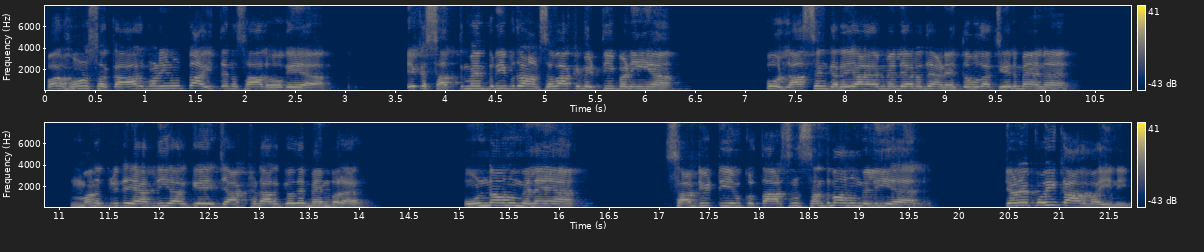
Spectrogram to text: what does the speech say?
ਪਰ ਹੁਣ ਸਰਕਾਰ ਬਣੀ ਨੂੰ 2.5 3 ਸਾਲ ਹੋ ਗਏ ਆ। ਇੱਕ ਸੱਤ ਮੈਂਬਰੀ ਵਿਧਾਨ ਸਭਾ ਕਮੇਟੀ ਬਣੀ ਆ। ਭੋਲਾ ਸਿੰਘ ਗਰੇਵਾਲ ਐਮਐਲਏ ਲੁਧਿਆਣੇ ਤੋਂ ਉਹਦਾ ਚੇਅਰਮੈਨ ਹੈ। ਮਨਪ੍ਰੀਤ ਐਲੀ ਵਰਗੇ, ਜਾਖੜ ਵਰਗੇ ਉਹਦੇ ਮੈਂਬਰ ਹੈ ਉਹਨਾਂ ਨੂੰ ਮਿਲੇ ਆ। ਸਾਡੀ ਟੀਮ ਕੁਲਤਾਰ ਸਿੰਘ ਸੰਧਵਾ ਨੂੰ ਮਿਲੀ ਹੈ ਜਣੇ ਕੋਈ ਕਾਰਵਾਈ ਨਹੀਂ।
